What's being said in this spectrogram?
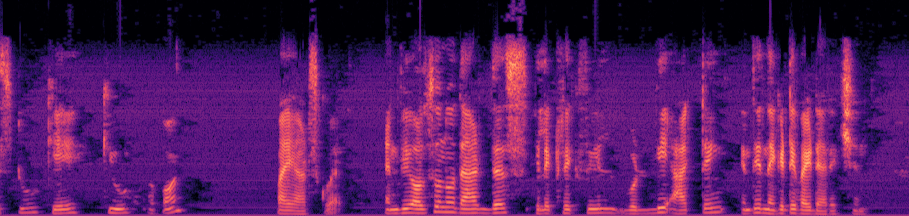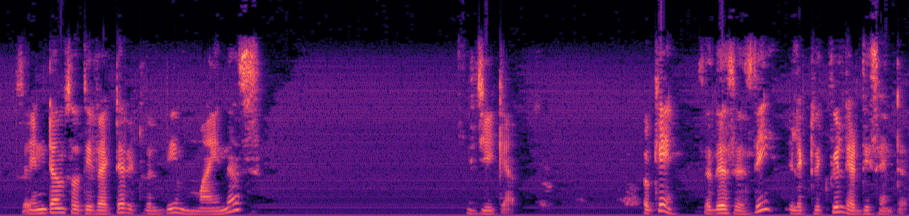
is 2 k q upon pi r square. And we also know that this electric field would be acting in the negative y direction so in terms of the vector it will be minus j cap. Okay so this is the electric field at the center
